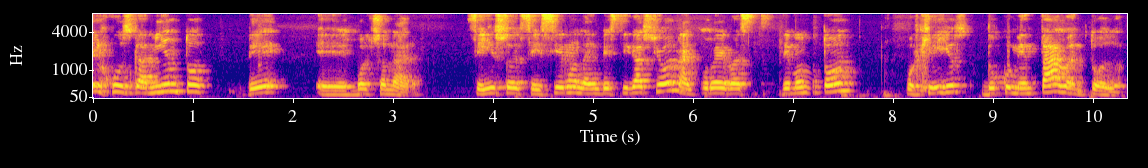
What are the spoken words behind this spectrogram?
el, juzgamiento de eh, Bolsonaro. Se, hizo, se hicieron la investigación, hay pruebas de montón, porque ellos documentaban todo,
